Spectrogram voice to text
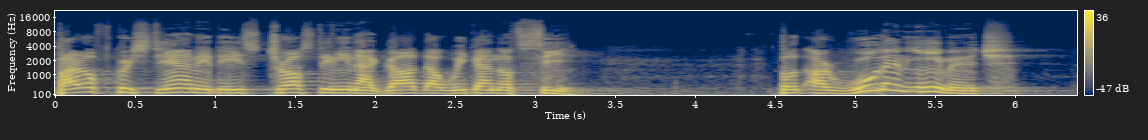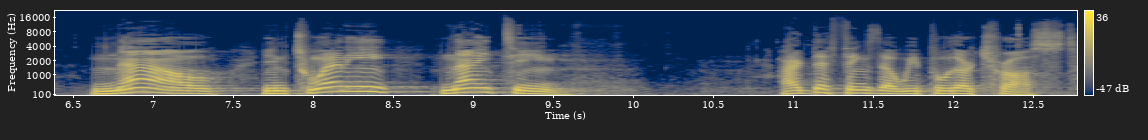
Part of Christianity is trusting in a God that we cannot see. But our wooden image now in 2019 are the things that we put our trust,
